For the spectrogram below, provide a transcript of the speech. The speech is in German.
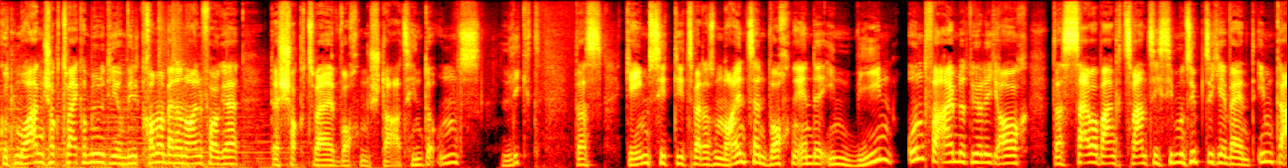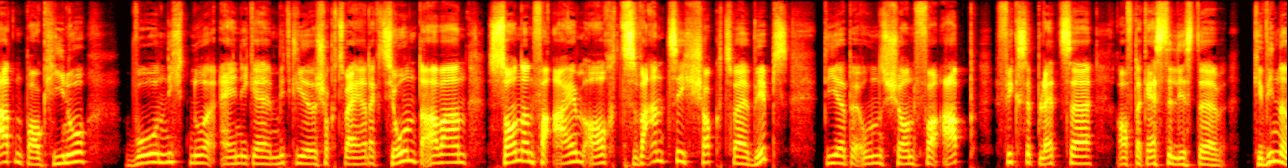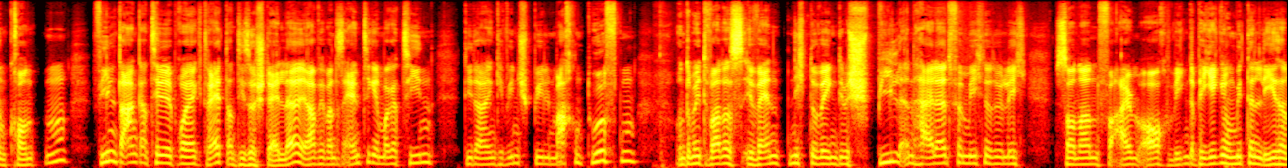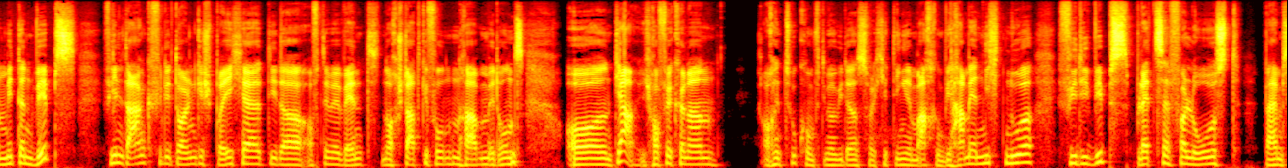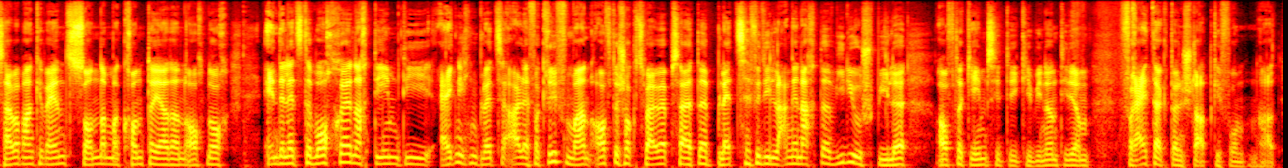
Guten Morgen, Shock 2 Community und willkommen bei einer neuen Folge des Shock 2 Wochenstarts. Hinter uns liegt das Game City 2019 Wochenende in Wien und vor allem natürlich auch das Cyberpunk 2077 Event im Gartenbaukino, wo nicht nur einige Mitglieder der Shock 2 Redaktion da waren, sondern vor allem auch 20 Shock 2 VIPs, die ja bei uns schon vorab fixe Plätze auf der Gästeliste gewinnen konnten. Vielen Dank an TV Projekt Red an dieser Stelle. Ja, wir waren das einzige Magazin, die da ein Gewinnspiel machen durften. Und damit war das Event nicht nur wegen dem Spiel ein Highlight für mich natürlich, sondern vor allem auch wegen der Begegnung mit den Lesern, mit den VIPs. Vielen Dank für die tollen Gespräche, die da auf dem Event noch stattgefunden haben mit uns. Und ja, ich hoffe, wir können auch in Zukunft immer wieder solche Dinge machen. Wir haben ja nicht nur für die VIPs Plätze verlost, beim Cyberpunk-Event, sondern man konnte ja dann auch noch Ende letzte Woche, nachdem die eigentlichen Plätze alle vergriffen waren, auf der Shock 2 Webseite Plätze für die lange Nacht der Videospiele auf der Game City gewinnen, die am Freitag dann stattgefunden hat.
